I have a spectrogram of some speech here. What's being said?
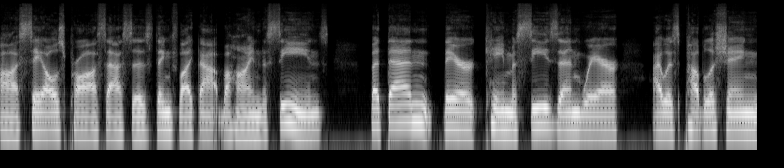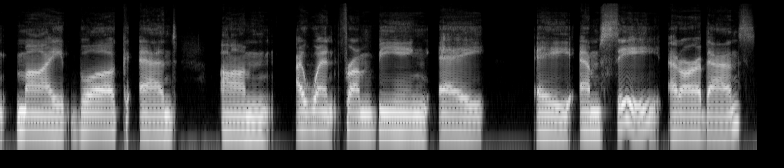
uh, sales processes, things like that behind the scenes. But then there came a season where I was publishing my book, and um, I went from being a a MC at our events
